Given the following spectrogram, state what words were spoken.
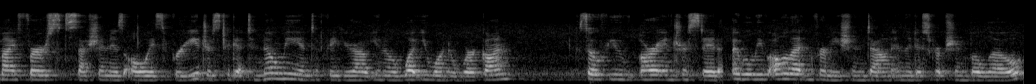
My first session is always free just to get to know me and to figure out, you know, what you want to work on. So if you are interested, I will leave all that information down in the description below.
